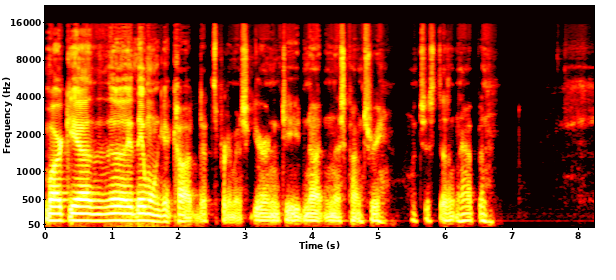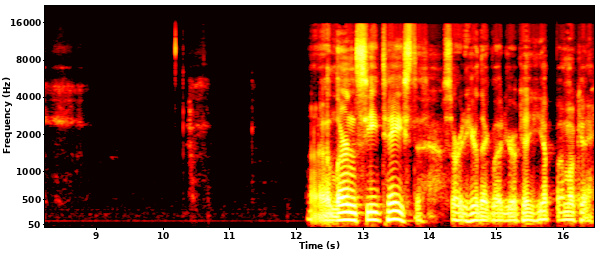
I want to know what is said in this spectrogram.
Mark, yeah, the, they won't get caught. That's pretty much guaranteed. Not in this country. It just doesn't happen. Uh, learn, see, taste. Sorry to hear that. Glad you're okay. Yep, I'm okay.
